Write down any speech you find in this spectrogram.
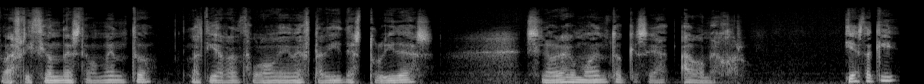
la aflicción de este momento, la tierra de Neftalí destruidas, sino habrá un momento que sea algo mejor. Y hasta aquí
